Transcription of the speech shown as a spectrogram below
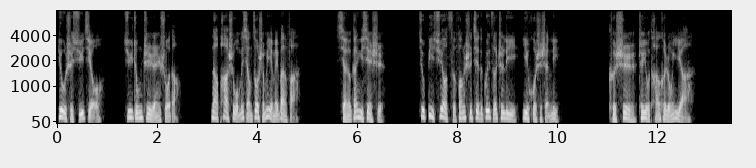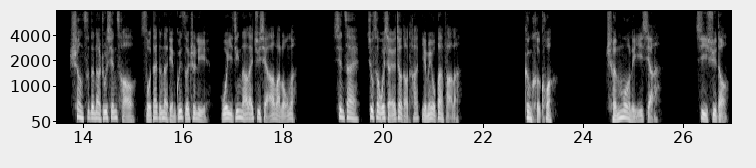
又是许久，居中之人说道：“哪怕是我们想做什么也没办法。”想要干预现世，就必须要此方世界的规则之力，亦或是神力。可是这又谈何容易啊！上次的那株仙草所带的那点规则之力，我已经拿来巨显阿瓦隆了。现在就算我想要教导他，也没有办法了。更何况……沉默了一下，继续道：“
